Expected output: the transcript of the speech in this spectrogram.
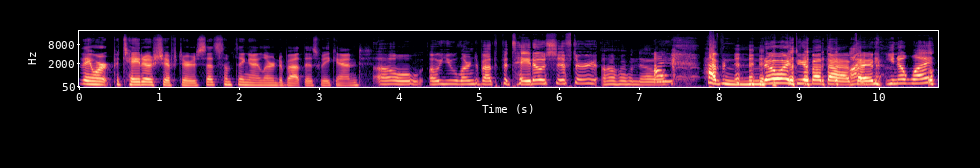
They weren't potato shifters. That's something I learned about this weekend. oh, oh, you learned about the potato shifter. Oh no. I have no idea about that, I- you know what?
